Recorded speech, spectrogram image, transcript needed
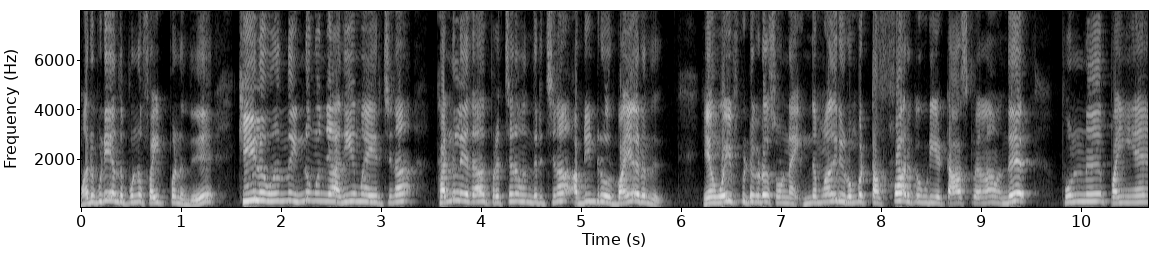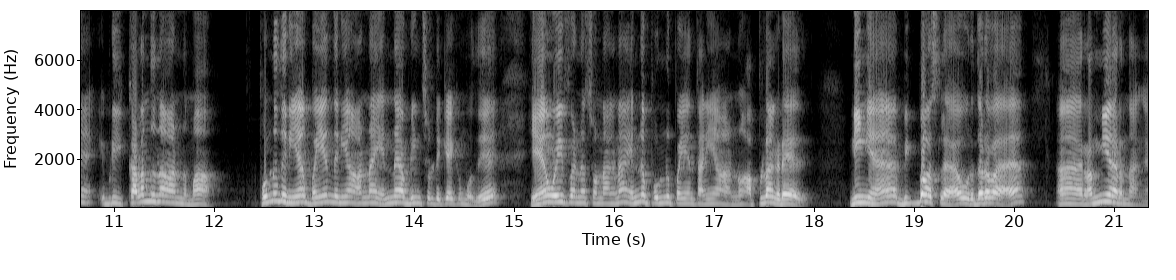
மறுபடியும் அந்த பொண்ணு ஃபைட் பண்ணுது. கீழே விழுந்து இன்னும் கொஞ்சம் அதிகமாயிருச்சுன்னா கண்ணில் ஏதாவது பிரச்சனை வந்துருச்சுன்னா அப்படின்ற ஒரு பயம் இருந்தது. என் ஒய்ஃப் கிட்ட கூட சொன்னேன் இந்த மாதிரி ரொம்ப டஃப்பாக இருக்கக்கூடிய டாஸ்க்லாம் வந்து பொண்ணு பையன் இப்படி கலந்து தான் ஆடணுமா பொண்ணு தனியா பையன் தனியா ஆனா என்ன அப்படின்னு சொல்லிட்டு கேட்கும்போது என் ஒய்ஃப் என்ன சொன்னாங்கன்னா என்ன பொண்ணு பையன் தனியா ஆடணும்? அப்படிலாம் கிடையாது. நீங்க பிக் பாஸ்ல ஒரு தடவை ரம்யா இருந்தாங்க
